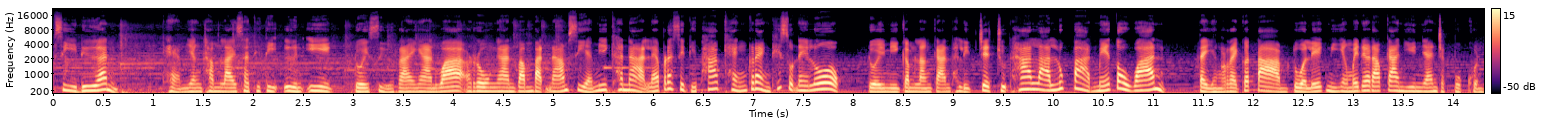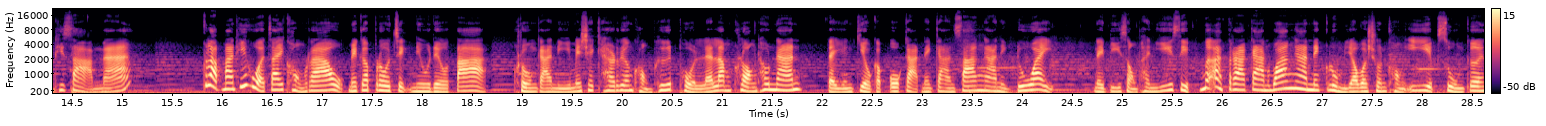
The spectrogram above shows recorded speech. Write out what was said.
24 เดือน แถมยังทำลายสถิติอื่นอีก โดยสื่อรายงานว่าโรงงานบำบัดน้ำเสียมีขนาดและประสิทธิภาพแข็งแกร่งที่สุดในโลก โดยมีกำลังการผลิต 7.5 ล้านลูกบาศก์เมตรต่อวัน แต่อย่างไรก็ตามตัวเลขนี้ยังไม่ได้รับการยืนยันจากบุคคลที่ 3 นะ กลับมาที่หัวใจของเรา Mega Project New Delta โครงการนี้ไม่ใช่แค่เรื่องของพืชผลและลำคลองเท่านั้น แต่ยังเกี่ยวกับโอกาสในการสร้างงานอีกด้วย ในปี 2020 เมื่ออัตราการว่างงานในกลุ่มเยาวชนของอียิปต์สูงเกิน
